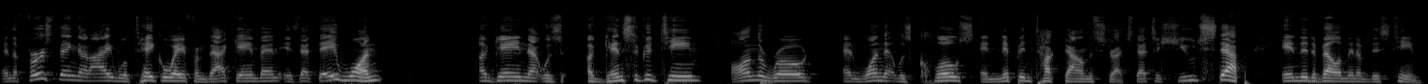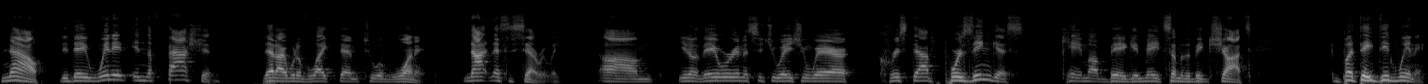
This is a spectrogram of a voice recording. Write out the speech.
And the first thing that I will take away from that game, Ben, is that they won a game that was against a good team on the road and one that was close and nip and tuck down the stretch. That's a huge step in the development of this team. Now, did they win it in the fashion that I would have liked them to have won it? Not necessarily. Um, you know, they were in a situation where Kristaps Porzingis came up big and made some of the big shots, but they did win it.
